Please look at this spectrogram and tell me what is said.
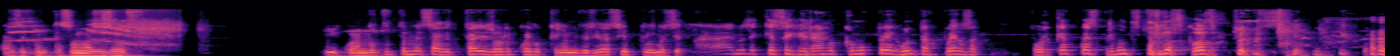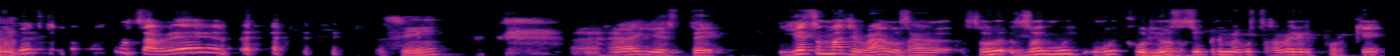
Haz de cuenta, son las dos. Y cuando tú te metes a detalles, yo recuerdo que en la universidad siempre me decían, ay, no sé qué es Gerardo, ¿cómo pregunta? Pues, ¿por qué pues preguntas tantas cosas? Pues, es que no puedo saber. Sí. Ajá, y este, y eso me ha llevado, o sea, soy, soy muy, muy curioso, siempre me gusta saber el por qué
